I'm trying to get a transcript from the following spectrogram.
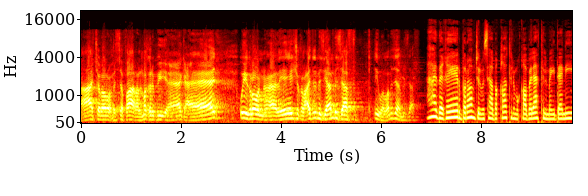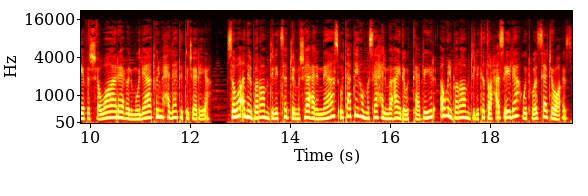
عادش أروح السفارة المغربية. قاعد. ويقرون عليه شغل عدل مزيان بزاف. إي والله مزيان بزاف. هذا غير برامج المسابقات والمقابلات الميدانية في الشوارع والمولات والمحلات التجارية. سواء البرامج اللي تسجل مشاعر الناس وتعطيهم مساحة المعايدة والتعبير أو البرامج اللي تطرح أسئلة وتوزع جوائز.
